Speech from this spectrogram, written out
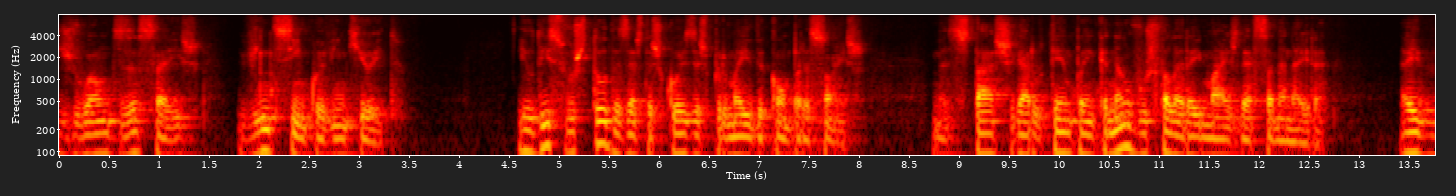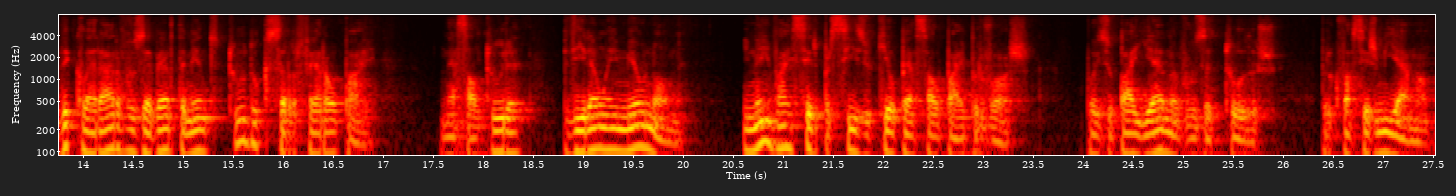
João 16, 25 a 28 Eu disse-vos todas estas coisas por meio de comparações, mas está a chegar o tempo em que não vos falarei mais dessa maneira. Hei de declarar-vos abertamente tudo o que se refere ao Pai. Nessa altura, pedirão em meu nome, e nem vai ser preciso que eu peça ao Pai por vós, pois o Pai ama-vos a todos, porque vocês me amam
